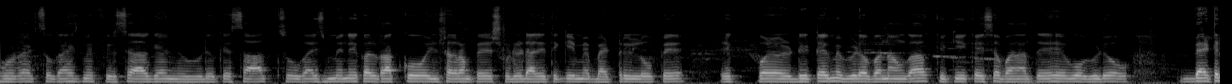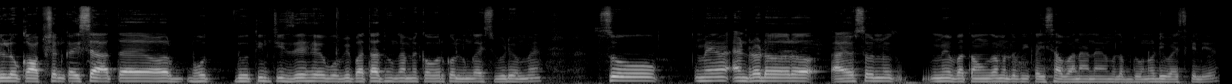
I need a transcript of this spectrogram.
और right so guys मैं फिर से आ गया न्यू वीडियो के साथ. सो so गाइज़ मैंने कल रात को इंस्टाग्राम पे स्टोरी डाली थी कि मैं बैटरी लो पे एक पर डिटेल में वीडियो बनाऊँगा क्योंकि कैसे बनाते हैं वो वीडियो बैटरी लो का ऑप्शन कैसे आता है और बहुत दो तीन चीज़ें हैं वो भी बता दूँगा मैं कवर कर लूँगा इस वीडियो में. सो so, मैं एंड्रॉयड और आई में मैं बताऊँगा मतलब कि कैसा बनाना है मतलब दोनों डिवाइस के लिए.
